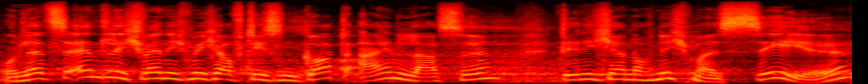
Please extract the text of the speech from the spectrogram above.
Und letztendlich, wenn ich mich auf diesen Gott einlasse, den ich ja noch nicht mal sehe,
